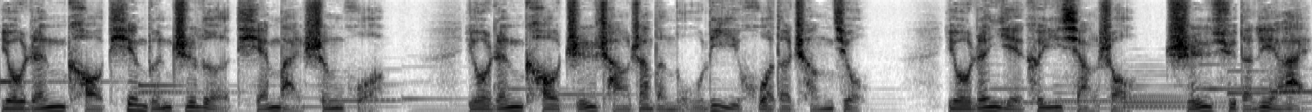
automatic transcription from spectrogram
有人靠天伦之乐填满生活，有人靠职场上的努力获得成就。有人也可以享受持续的恋爱、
